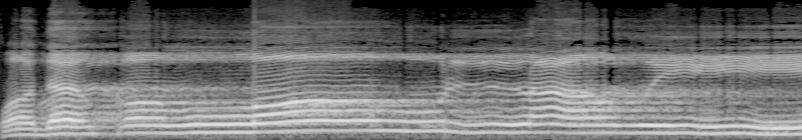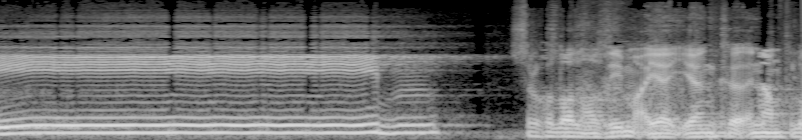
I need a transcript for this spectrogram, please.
صدق الله العظيم. Surah Al-Azim ayat yang ke-60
